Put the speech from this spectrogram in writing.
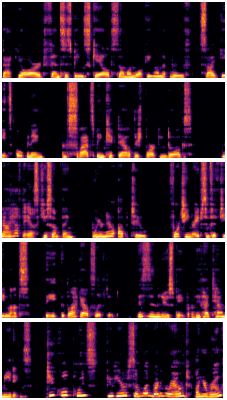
backyard, fences being scaled, someone walking on the roof, side gates opening, and slats being kicked out. There's barking dogs. Now, I have to ask you something. We are now up to 14 rapes in 15 months. The, the blackout's lifted. This is in the newspaper. They've had town meetings. Do you call the police you hear someone running around on your roof?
